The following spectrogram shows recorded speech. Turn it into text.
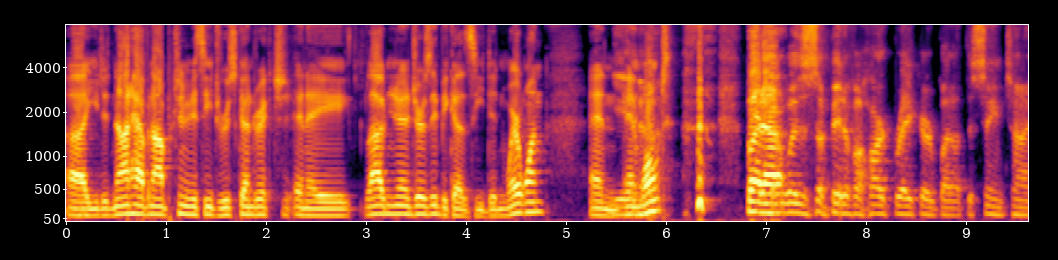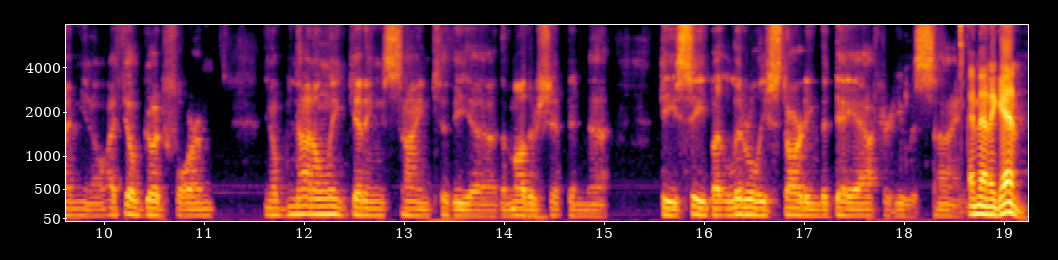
Uh, you did not have an opportunity to see Drew Skundrich in a Loudoun United jersey because he didn't wear one and and Yeah. won't. but uh, was a bit of a heartbreaker, but at the same time, you know, I feel good for him. You know, not only getting signed to the uh, the mothership in uh, DC, but literally starting the day after he was signed. and then again.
